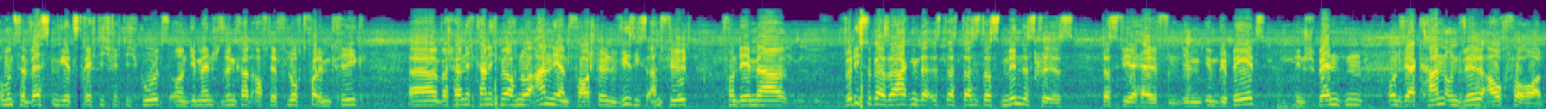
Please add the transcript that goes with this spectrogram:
uns im Westen geht es richtig, richtig gut und die Menschen sind gerade auf der Flucht vor dem Krieg. Äh, wahrscheinlich kann ich mir auch nur annähernd vorstellen, wie sich anfühlt. Von dem her würde ich sogar sagen, dass, dass, dass es das Mindeste ist, dass wir helfen. Im, Im Gebet, in Spenden und wer kann und will, auch vor Ort.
